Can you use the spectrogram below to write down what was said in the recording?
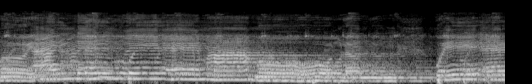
Mời anh đến quê em mà một lần. Quê em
